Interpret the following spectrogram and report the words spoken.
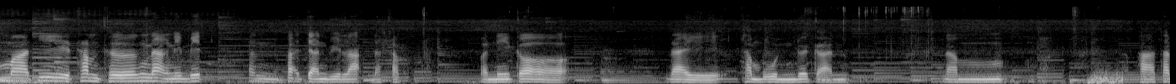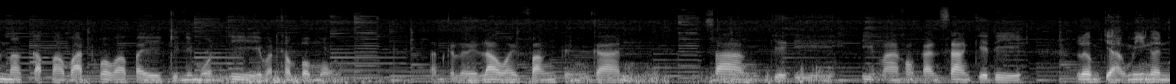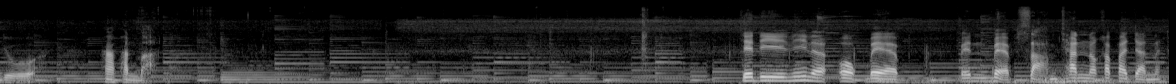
ผมมาที่ถ้ำเทิงนางนิมิตท่านพระอาจารย์วีระนะครับ วันนี้ก็ได้ทำบุญด้วยการนำพาท่านมากลับมาวัด เพราะว่าไปกิจนิมนต์ที่วัดคำประมง ท่านก็เลยเล่าให้ฟังถึงการสร้างเจดีย์ที่มาของการสร้างเจดีย์เริ่มจากมีเงินอยู่ 5,000 บาท เจดีย์นี้นะออกแบบเป็นแบบสามชั้นเนาะครับพระอาจารย์นะ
